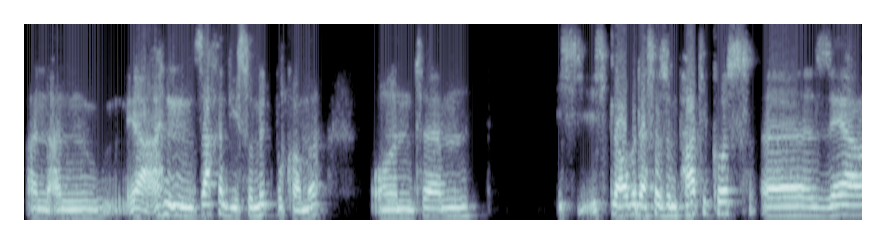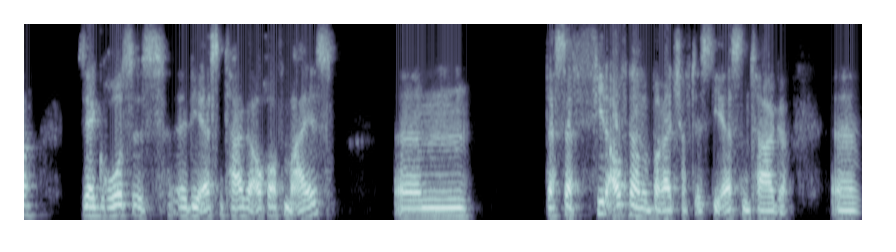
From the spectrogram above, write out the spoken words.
an, an, ja, an Sachen, die ich so mitbekomme. Und ähm, ich, ich glaube, dass der Sympathikus äh, sehr, sehr groß ist, äh, die ersten Tage auch auf dem Eis. Ähm, dass da viel Aufnahmebereitschaft ist, die ersten Tage. Ähm,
